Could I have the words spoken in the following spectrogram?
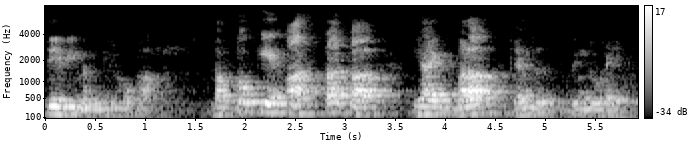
देवी मंदिर होगा। भक्तों की आस्था का यह एक बड़ा केंद्र बिंदु है।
